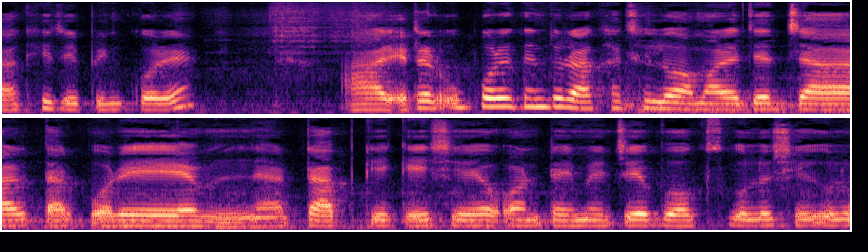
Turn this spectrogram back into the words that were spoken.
রাখি রিপিং করে। আর এটার উপরে কিন্তু রাখা ছিল আমার যে জার, তারপরে টাপ কেক এসে অন টাইমের যে বক্সগুলো সেগুলো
